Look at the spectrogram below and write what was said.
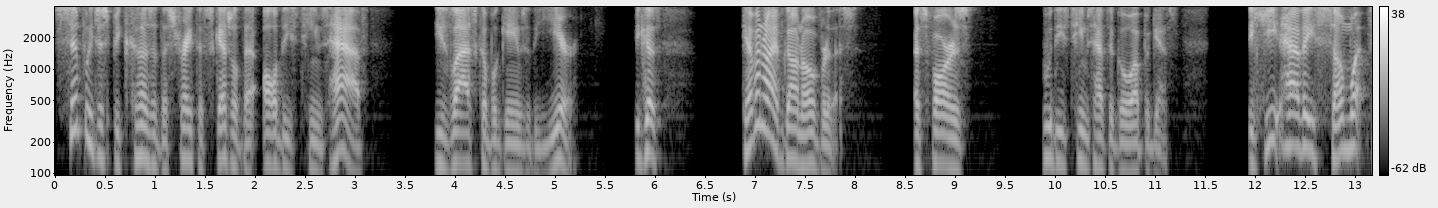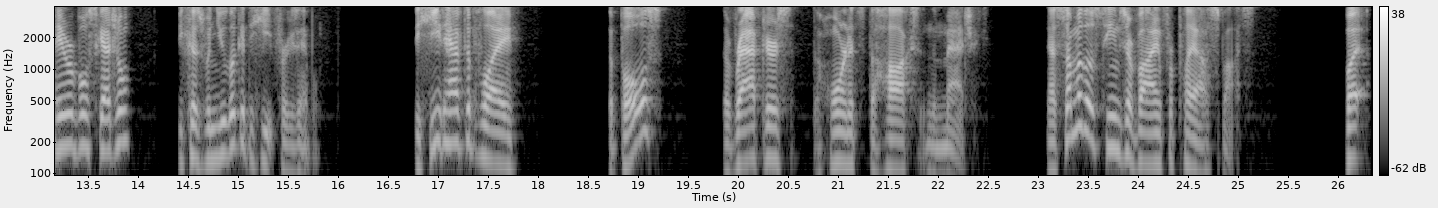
simply just because of the strength of schedule that all these teams have these last couple games of the year. Because Kevin and I have gone over this as far as who these teams have to go up against. The Heat have a somewhat favorable schedule because when you look at the Heat, for example, the Heat have to play the Bulls, the Raptors, the Hornets, the Hawks, and the Magic. Now, some of those teams are vying for playoff spots, but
